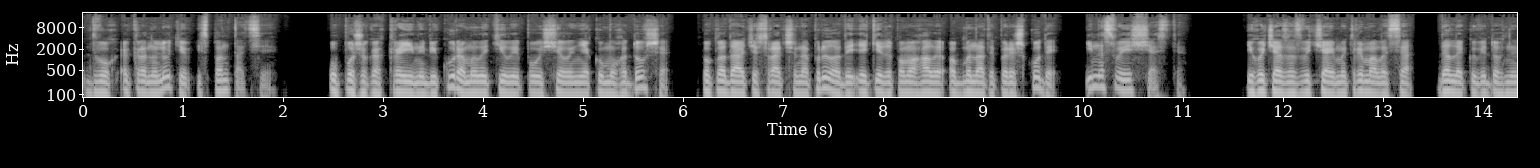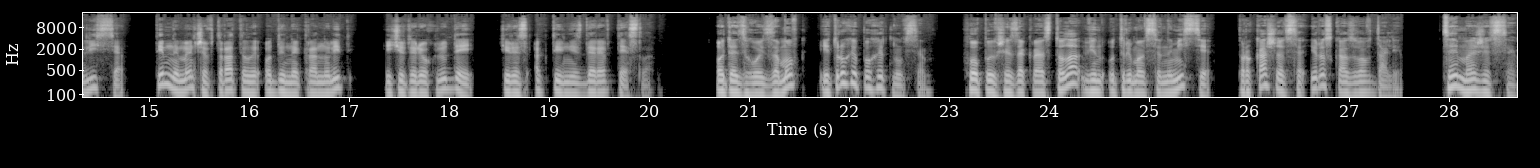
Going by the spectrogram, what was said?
двох екранольотів із плантації. У пошуках країни Бікура ми летіли по ущелині якомога довше, покладаючись радше на прилади, які допомагали обминати перешкоди і на своє щастя. І хоча зазвичай ми трималися далеко від огнелісся, тим не менше втратили один екраноліт і чотирьох людей через активність дерев Тесла. Отець Гой замовк і трохи похитнувся. Вхопивши за край стола, він утримався на місці, прокашлявся і розказував далі. Це майже все.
